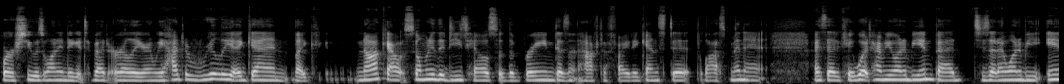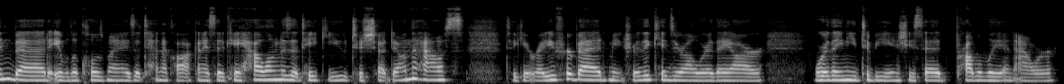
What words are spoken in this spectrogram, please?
where she was wanting to get to bed earlier and we had to really, again, like knock out so many of the details so the brain doesn't have to fight against it last minute. I said, okay, what time do you want to be in bed? She said, I want to be in bed, able to close my eyes at 10 o'clock. And I said, okay, how long does it take you to shut down the house, to get ready for bed, make sure the kids are all where they are? where they need to be. And she said, probably an hour.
